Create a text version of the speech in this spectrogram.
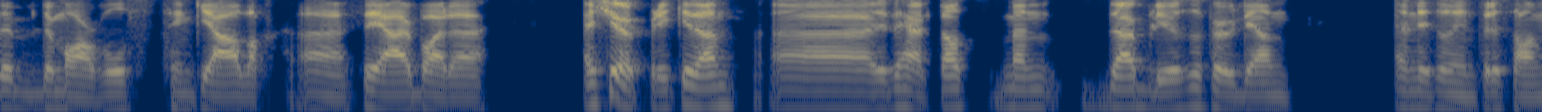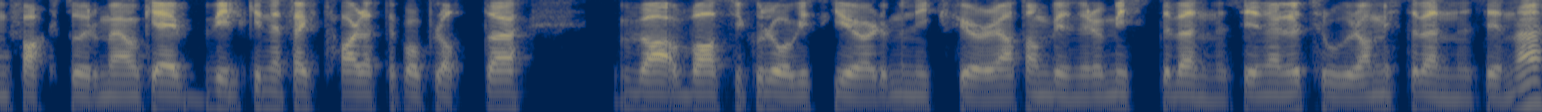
The, The Marvels, tenker jeg da. så jeg bare jeg kjøper ikke den uh, i det hele tatt, men det blir jo selvfølgelig en, en litt sånn interessant faktor med ok, hvilken effekt har dette på plottet? Hva, hva, psykologisk gjør det med Nick Fury at han begynner å miste vennene sine, eller tror han mister vennene sine?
